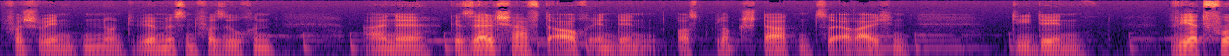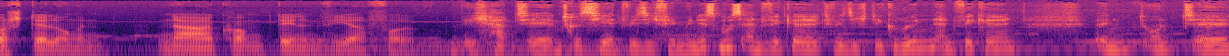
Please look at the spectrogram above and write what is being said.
verschwinden und wir müssen versuchen, eine Gesellschaft auch in den Ostblockstaaten zu erreichen, die den Wertvorstellungen nahe kommt, denen wir folgen. Mich hat äh, interessiert, wie sich Feminismus entwickelt, wie sich die Grünen entwickeln und, und äh,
